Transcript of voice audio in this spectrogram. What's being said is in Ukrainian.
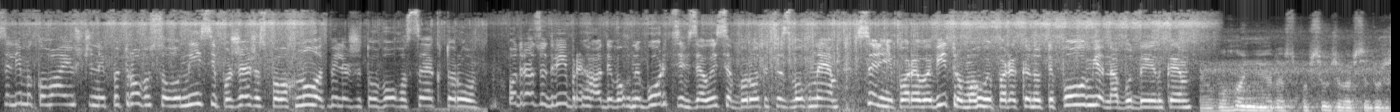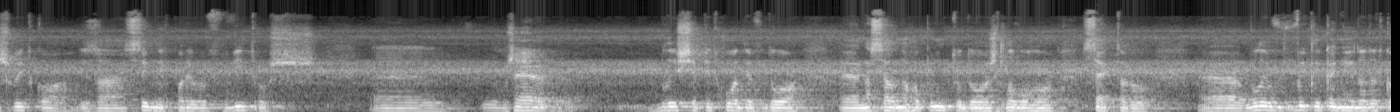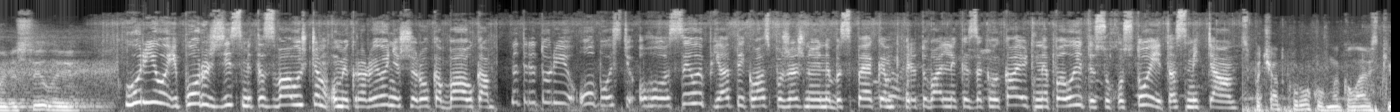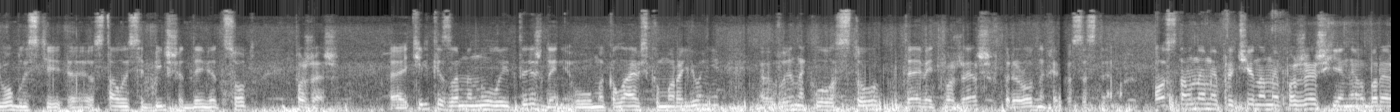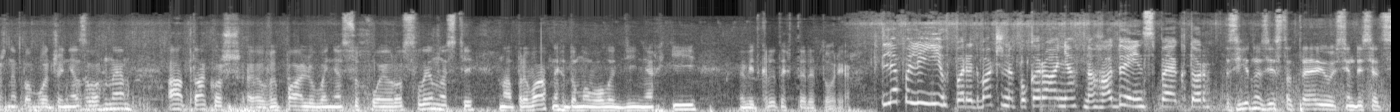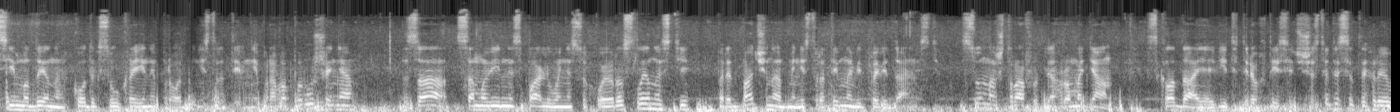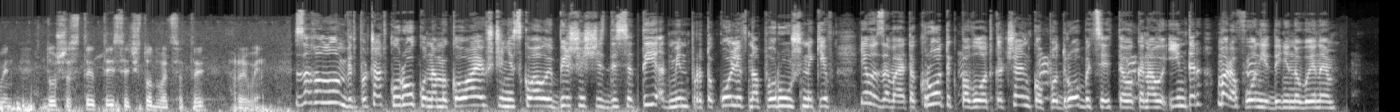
селі Миколаївщини Петрово Солонисі пожежа спалахнула біля житлового сектору. Одразу дві бригади вогнеборців взялися боротися з вогнем. Сильні пориви вітру могли перекинути полум'я на будинки. Вогонь розповсюджувався дуже швидко із-за сильних поривів вітру. е, Вже ближче підходив до е, населеного пункту, до житлового сектору. Е, Були викликані додаткові сили. Горіло і поруч зі сміттєзвалищем у мікрорайоні Широка Балка. На території області оголосили п'ятий клас пожежної небезпеки. Рятувальники закликають не палити сухостої та сміття. З початку року в Миколаївській області е, сталося більше 900 пожеж. Е, Тільки за минулий тиждень у Миколаївському районі е, виникло 109 пожеж в природних екосистемах. Основними причинами пожеж є необережне поводження з вогнем, а також е, випалювання сухої рослинності на приватних домоволодіннях і відкритих територіях. Для паліїв передбачене покарання, нагадує інспектор. Згідно зі статтею 77.1 Кодексу України про адміністративні правопорушення, за самовільне спалювання сухої рослинності передбачена адміністративна відповідальність. Сума штрафу для громадян складає від 3060 гривень до 6120 гривень. Загалом від початку року на Миколаївщині склали більше 60 адмінпротоколів на порушників. Єлизавета Кротик, Павло Ткаченко, подробиці, телеканал Інтер, марафон Єдині новини.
